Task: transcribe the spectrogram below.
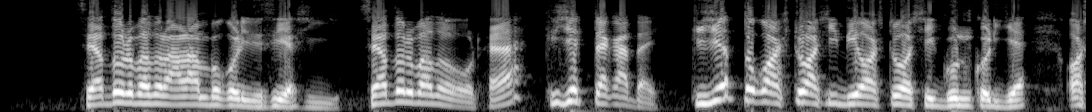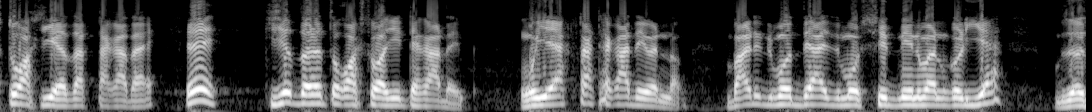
সেদর বাদর আরম্ভ করে দিয়েছি আসি। সেদর বাদর হ্যাঁ? কিসের টাকা দেয়? কিসের তো অষ্টআশি দিয়ে অষ্টআশি গুণ করিয়ে অষ্টআশি হাজার টাকা দেয়। হ্যাঁ কিসের ধরে তো অষ্টআশি টাকা দেয়? ওই একটা টাকা দেবেন না। বাড়ির মধ্যে আজ মসজিদ নির্মাণ করিয়া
